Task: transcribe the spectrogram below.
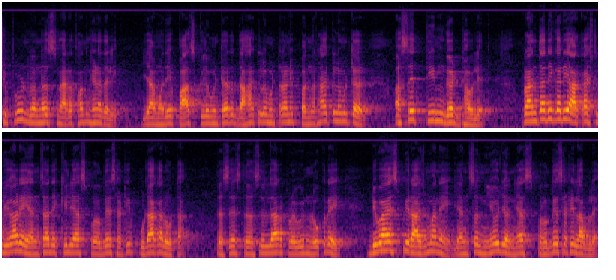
चिपळूण रनर्स मॅरेथॉन घेण्यात आली. यामध्ये पाच किलोमीटर दहा किलोमीटर आणि पंधरा किलोमीटर असे तीन गट धावलेत. प्रांताधिकारी आकाश लिगाडे यांचा देखील या स्पर्धेसाठी पुढाकार होता. तसेच तहसीलदार प्रवीण लोकरे डीवायएसपी राजमाने यांचं नियोजन या स्पर्धेसाठी लाभलंय.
